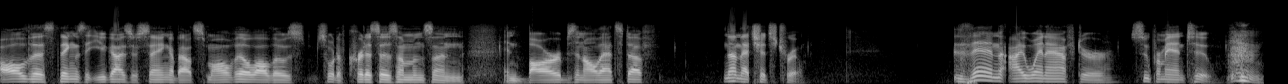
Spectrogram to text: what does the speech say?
all these things that you guys are saying about Smallville, all those sort of criticisms and, and barbs and all that stuff, none of that shit's true. Then I went after Superman 2.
